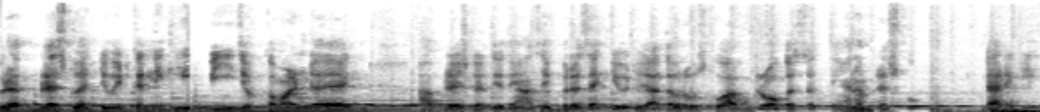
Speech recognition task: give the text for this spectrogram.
ब्रश को एक्टिवेट करने के लिए बी जब कमांड आप ब्रश करते हैं तो यहाँ से ब्रश एक्टिवेट हो जाता है और उसको आप ड्रॉ कर सकते हैं ना ब्रश को डायरेक्टली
